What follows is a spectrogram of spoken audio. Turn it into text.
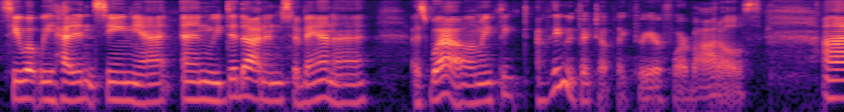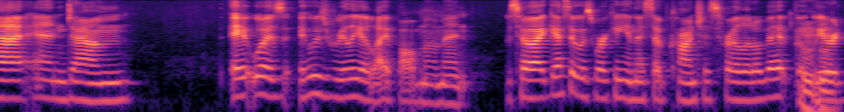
see what we hadn't seen yet, and we did that in Savannah as well. And we think I think we picked up like three or four bottles, uh, and um, it was it was really a light bulb moment. So I guess it was working in the subconscious for a little bit, but we were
